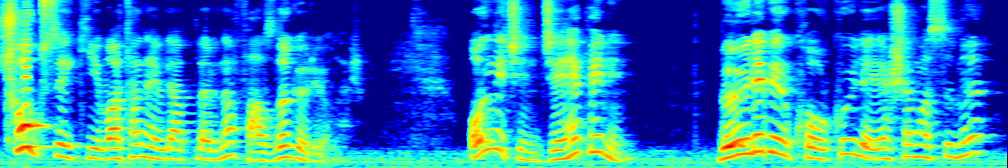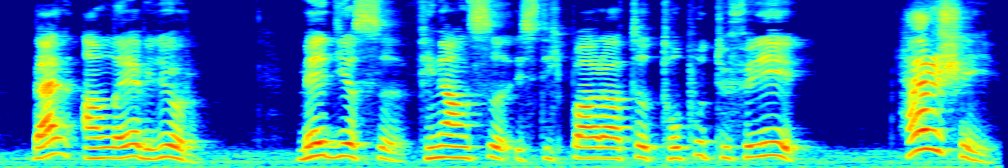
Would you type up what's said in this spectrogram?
çok zeki vatan evlatlarına fazla görüyorlar. Onun için CHP'nin böyle bir korkuyla yaşamasını ben anlayabiliyorum. Medyası, finansı, istihbaratı, topu, tüfeği, her şeyi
